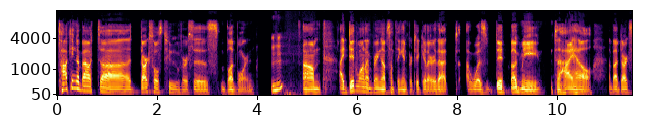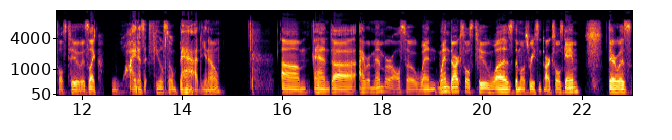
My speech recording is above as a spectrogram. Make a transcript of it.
talking about uh, Dark Souls 2 versus Bloodborne. Mm-hmm. Um, I did want to bring up something in particular that was it bugged me to high hell about Dark Souls 2 is like why does it feel so bad, you know? Um, and uh, I remember also when when Dark Souls 2 was the most recent Dark Souls game, there was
